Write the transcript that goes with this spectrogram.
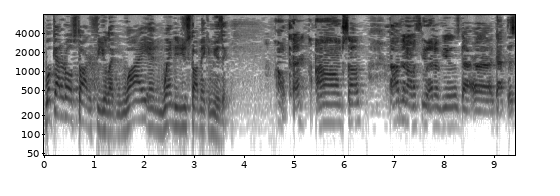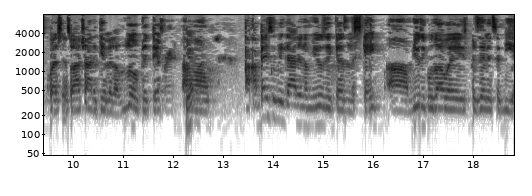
what got it all started for you? Like, why and when did you start making music? Okay. Um. So I've been on a few interviews. Got uh got this question, so I try to give it a little bit different. Um. I basically got into music as an escape. Um, music was always presented to me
